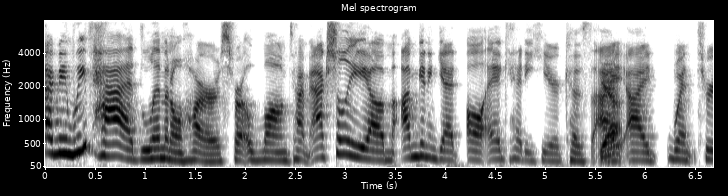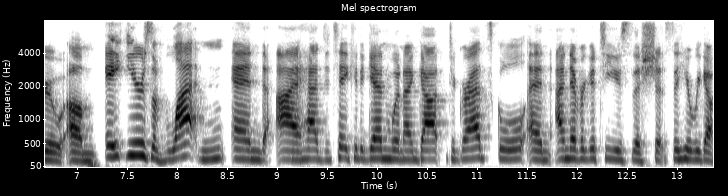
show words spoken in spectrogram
I mean, we've had liminal horrors for a long time. Actually, um, I'm gonna get all eggheady here because yeah. I, I went through um eight years of Latin and I had to take it again when I got to grad school, and I never get to use this shit. So here we go.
